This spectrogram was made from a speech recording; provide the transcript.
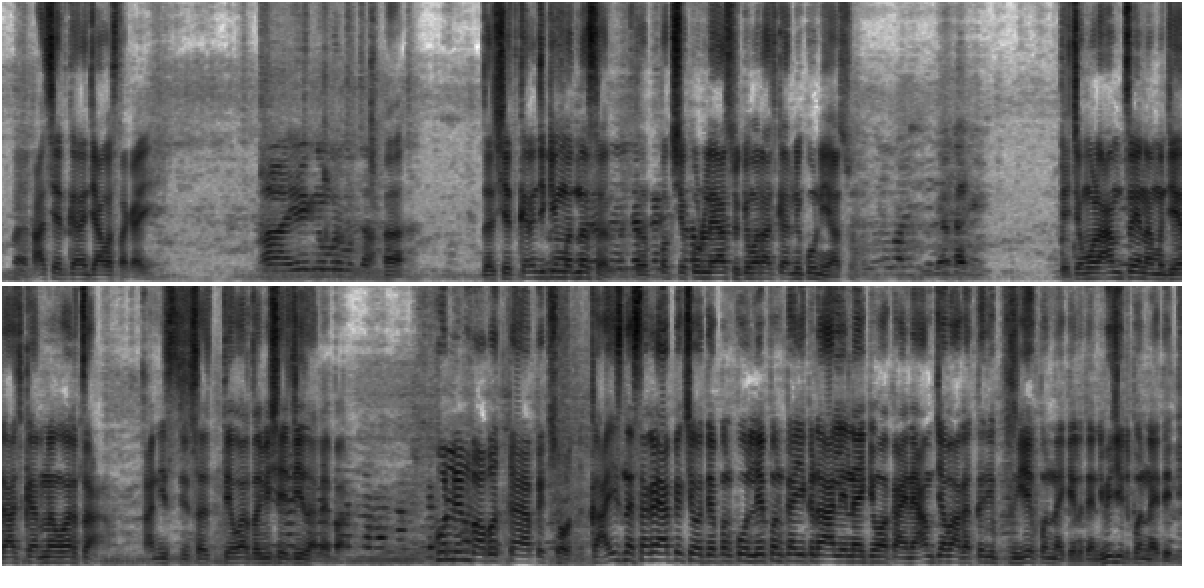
बर. आज शेतकऱ्यांची अवस्था काय आहे? हा. जर शेतकऱ्यांची किंमत नसेल तर पक्ष कुठलाही असो किंवा राजकारणी कोणी असो. त्याच्यामुळं आमचं आहे ना म्हणजे राजकारणावरचा आणि स- सत्तेवरचा विषय जे झालाय फार कोल्हेंबाबत काय अपेक्षा होत्या? काहीच नाही सगळ्या अपेक्षा होत्या पण कोल्हे पण काही इकडे आले नाही किंवा काय नाही. आमच्या भागात कधी हे पण नाही केलं त्यांनी विजिट पण नाही त्यांनी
